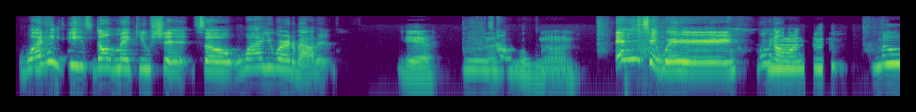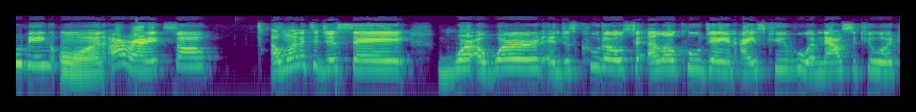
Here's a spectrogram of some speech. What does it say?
what he eats don't make you shit. So why are you worried about it? Yeah. So, moving on. Anyway, moving on. Mm-hmm. Moving on. All right. So I wanted to just say a word and just kudos to LL Cool J and Ice Cube, who have now secured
